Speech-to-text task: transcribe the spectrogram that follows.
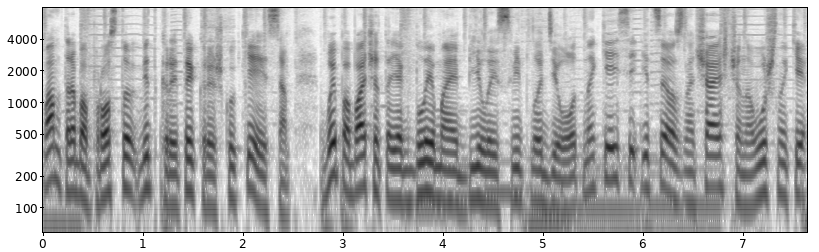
вам треба просто відкрити кришку кейса. Ви побачите, як блимає білий світлодіод на кейсі, і це означає, що навушники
